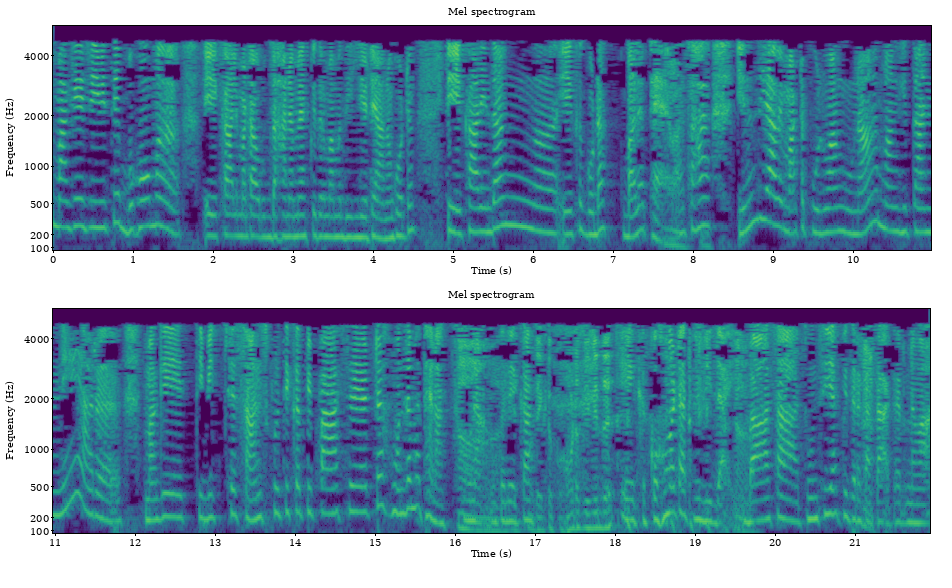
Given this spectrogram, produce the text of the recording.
මගේ ජීවිතේ බොහොම ඒ කාලේ මට අවුරුදු 19ක් විතර මම දිල්ලියට යනකොට ඉතින් ඒ කාලේ ඉඳන් ඒක ගොඩක් බලපෑවා. සහ ඉන්දියාවේ මට පුළුවන් වුණා මං හිතන්නේ අර මගේ තිබිච්ච සංස්කෘතික පිපාසයට හොඳම තැනක් වුණා. මොකද ඒක කොහොමද විවිධ? ඒක කොහොමටත් විවිධයි. භාෂා 300ක් විතර කතා කරනවා.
